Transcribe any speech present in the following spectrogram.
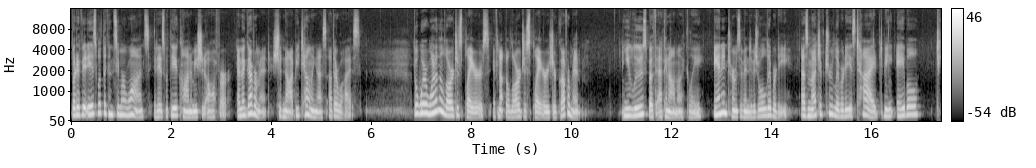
But if it is what the consumer wants, it is what the economy should offer, and the government should not be telling us otherwise. But where one of the largest players, if not the largest player, is your government, you lose both economically and in terms of individual liberty, as much of true liberty is tied to being able to,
